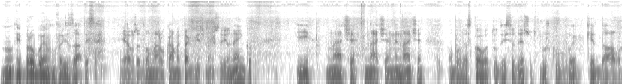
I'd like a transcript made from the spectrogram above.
Ну і пробуємо врізатися. Я вже двома руками так більш-менш рівненько. І наче, наче, не наче, обов'язково туди-сюди, щоб стружку викидало.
